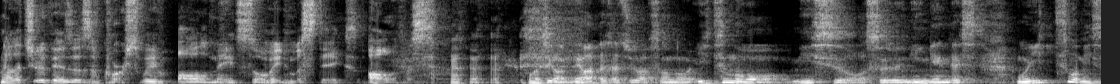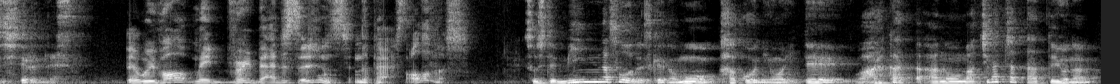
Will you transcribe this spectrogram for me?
Now, the truth is, is of course, we've all made so many mistakes, all of us. もちろんね、私たちはその、いつもミスをする人間です。もういつもミスしてるんです。We've all made very bad decisions in the past, all of us. そしてみんなそうですけども、過去において悪かった、あの、間違っちゃったというような、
